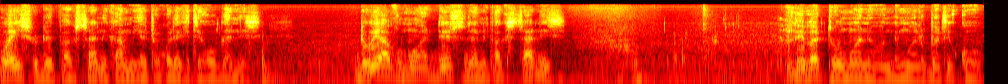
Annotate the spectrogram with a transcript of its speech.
Why should a pakistani come here to collect organs? Do we have more deaths than pakistanis? Nebatta omwana wange mu albert cook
